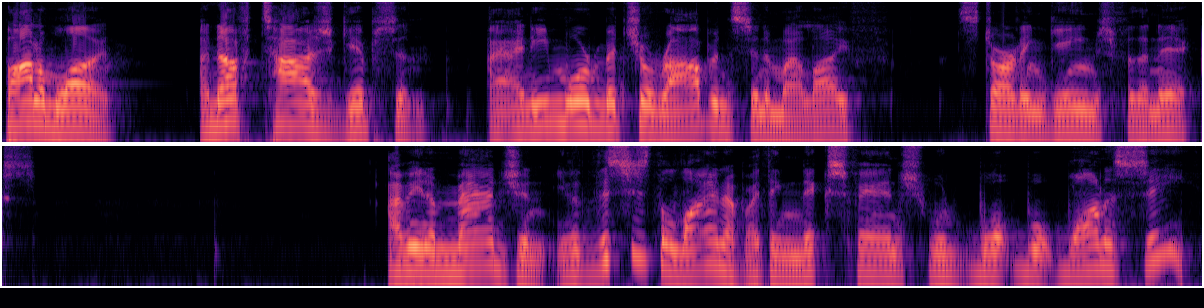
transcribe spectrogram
Bottom line, enough Taj Gibson. I, I need more Mitchell Robinson in my life starting games for the Knicks. I mean, imagine, you know, this is the lineup I think Knicks fans would, would, would want to see.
